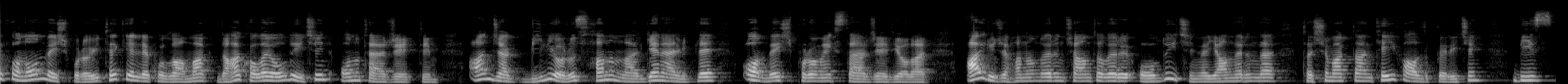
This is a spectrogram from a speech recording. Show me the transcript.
iPhone 15 Pro'yu tek elle kullanmak daha kolay olduğu için onu tercih ettim. Ancak biliyoruz hanımlar genellikle 15 Pro Max tercih ediyorlar. Ayrıca hanımların çantaları olduğu için ve yanlarında taşımaktan keyif aldıkları için biz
